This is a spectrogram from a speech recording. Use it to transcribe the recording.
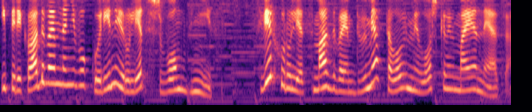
и перекладываем на него куриный рулет швом вниз. Сверху рулет смазываем двумя столовыми ложками майонеза.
